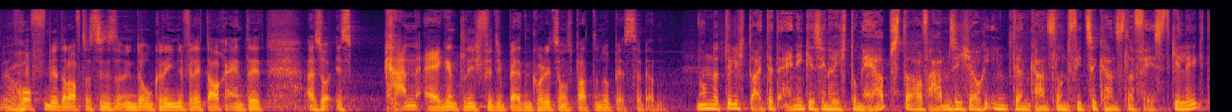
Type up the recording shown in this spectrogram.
Hoffen wir darauf, dass es in der Ukraine vielleicht auch eintritt. Also es kann eigentlich für die beiden Koalitionspartner nur besser werden. Nun, natürlich deutet einiges in Richtung Herbst. Darauf haben sich auch intern Kanzler und Vizekanzler festgelegt.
